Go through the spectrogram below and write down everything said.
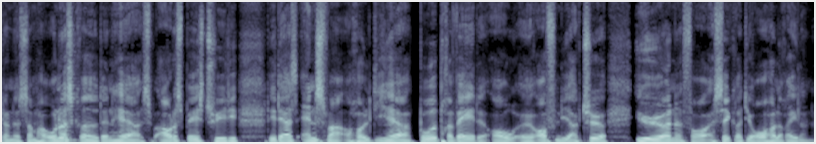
nationalstaterne, som har underskrevet den her Outer Space Treaty, det er deres ansvar at holde de her både private og øh, offentlige aktører i ørerne for at sikre, at de overholder reglerne.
